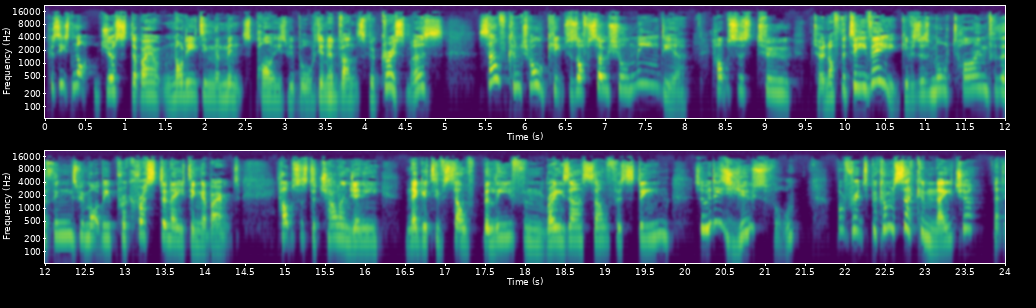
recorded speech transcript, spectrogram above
Because it's not just about not eating the mince pies we bought in advance for Christmas. Self control keeps us off social media, helps us to turn off the TV, gives us more time for the things we might be procrastinating about, helps us to challenge any negative self belief and raise our self esteem. So it is useful, but for it to become second nature and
